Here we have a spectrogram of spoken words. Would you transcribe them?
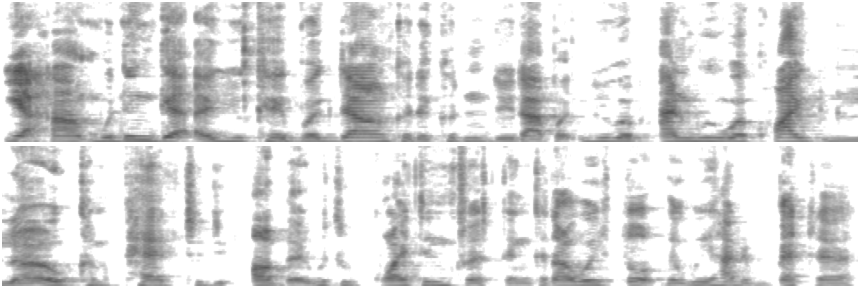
Yeah. Um, we didn't get a UK breakdown because they couldn't do that, but Europe, and we were quite low compared to the other, which was quite interesting because I always thought that we had a better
